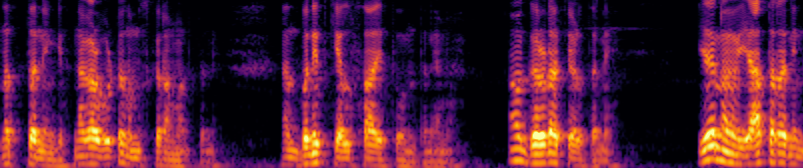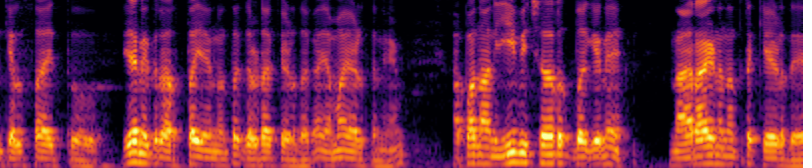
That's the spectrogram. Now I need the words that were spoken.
ನತ್ತ ನಿಂಗೆ, ನಗಾಡ್ಬಿಟ್ಟು ನಮಸ್ಕಾರ ಮಾಡ್ತಾನೆ. ನಾನು ಬನಿದ ಕೆಲಸ ಆಯಿತು ಅಂತಾನೆ ಯಮ. ಅವಾಗ ಗರುಡ ಕೇಳ್ತಾನೆ, ಏನು ಯಾವ ಥರ ನಿನ್ನ ಕೆಲಸ ಆಯಿತು? ಏನಿದ್ರೆ ಅರ್ಥ ಏನು? ಅಂತ ಗರುಡ ಕೇಳಿದಾಗ ಯಮ ಹೇಳ್ತಾನೆ, ಅಪ್ಪ, ನಾನು ಈ ವಿಚಾರದ ಬಗ್ಗೆನೇ ನಾರಾಯಣನ ಹತ್ರ ಕೇಳಿದೆ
